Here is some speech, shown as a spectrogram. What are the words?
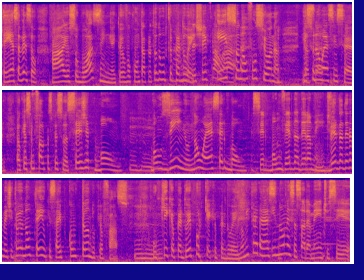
Tem essa versão. Ah, eu sou boazinha, então eu vou contar para todo mundo que eu ah, perdoei. Eu deixei pra lá. Isso não funciona. Tá Isso certo. não é sincero. É o que eu sempre falo para as pessoas: seja bom. Uhum. Bonzinho não é ser bom. É ser bom verdadeiramente. Verdadeiramente. Então eu não tenho que sair contando o que eu faço. Uhum. O que, que eu perdoei, por que, que eu perdoei. Não me interessa. E não necessariamente se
